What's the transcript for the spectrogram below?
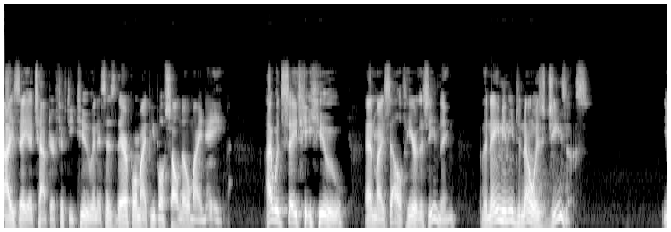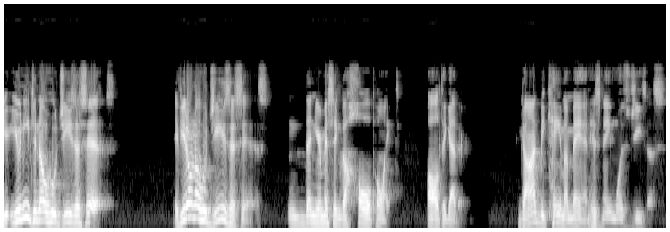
Isaiah chapter 52, and it says, Therefore my people shall know my name, I would say to you and myself here this evening, the name you need to know is Jesus. You, you need to know who Jesus is. If you don't know who Jesus is, then you're missing the whole point altogether. God became a man. His name was Jesus.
